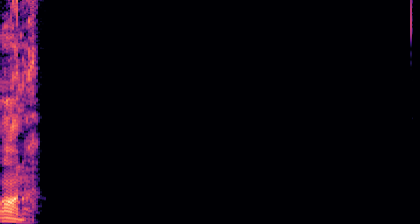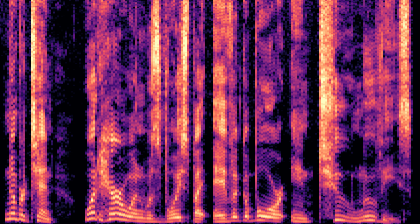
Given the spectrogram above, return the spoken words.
Anna. Number 10. What heroine was voiced by Eva Gabor in two movies?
